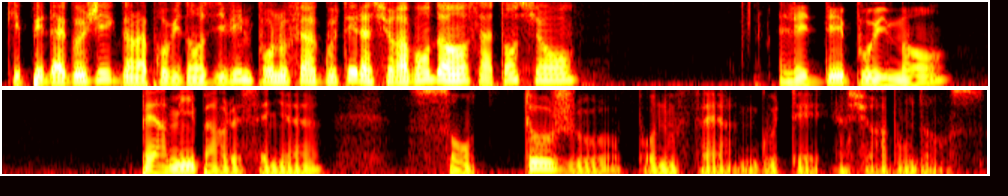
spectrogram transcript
qui est pédagogique dans la providence divine pour nous faire goûter la surabondance. Attention, les dépouillements permis par le Seigneur sont toujours pour nous faire goûter la surabondance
